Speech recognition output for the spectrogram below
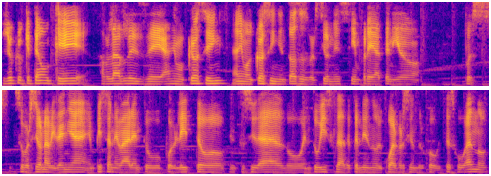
Yo creo que tengo que hablarles de Animal Crossing. Animal Crossing en todas sus versiones siempre ha tenido pues su versión navideña. Empieza a nevar en tu pueblito, en tu ciudad o en tu isla, dependiendo de cuál versión del juego estés jugando.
